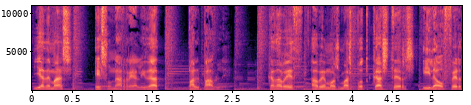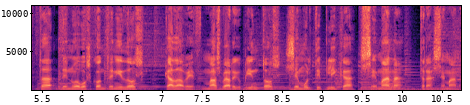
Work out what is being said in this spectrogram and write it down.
Y además es una realidad palpable. Cada vez habemos más podcasters y la oferta de nuevos contenidos, cada vez más variopintos, se multiplica semana tras semana.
